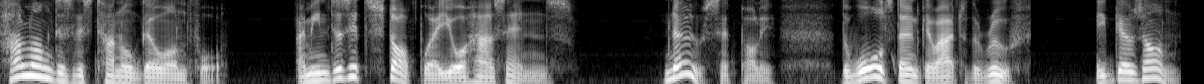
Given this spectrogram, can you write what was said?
How long does this tunnel go on for? I mean, does it stop where your house ends? No, said Polly. The walls don't go out to the roof. It goes on.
